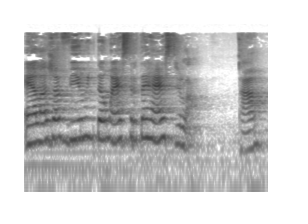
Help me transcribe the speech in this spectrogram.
ela já viu então extraterrestre lá, tá?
